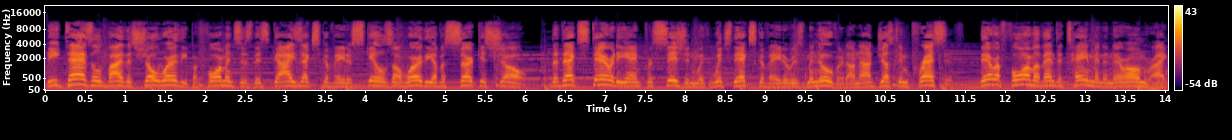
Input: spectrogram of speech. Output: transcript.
Be dazzled by the show-worthy performances this guy's excavator skills are worthy of a circus show. The dexterity and precision with which the excavator is maneuvered are not just impressive, they're a form of entertainment in their own right.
